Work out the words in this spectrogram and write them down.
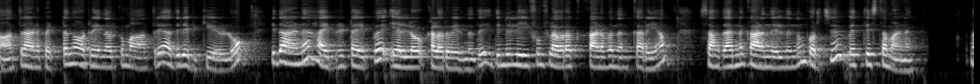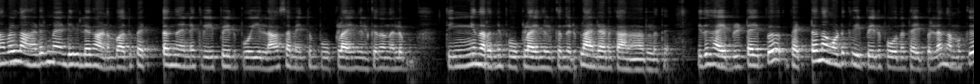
മാത്രമാണ് പെട്ടെന്ന് ഓർഡർ ചെയ്യുന്നവർക്ക് മാത്രമേ അത് ലഭിക്കുകയുള്ളൂ. ഇതാണ് ഹൈബ്രിഡ് ടൈപ്പ് യെല്ലോ കളർ വരുന്നത്. ഇതിന്റെ ലീഫും ഫ്ലവറൊക്കെ കാണുമ്പോൾ നിങ്ങൾക്കറിയാം. സാധാരണ കാണുന്നതിൽ നിന്നും കുറച്ച് വ്യത്യസ്തമാണ്. നമ്മൾ നാടൻ മാൻഡിവില്ല കാണുമ്പോൾ അത് പെട്ടെന്ന് തന്നെ ക്രീപ്പ് ചെയ്ത് പോയി. എല്ലാ സമയത്തും പൂക്കളായി നിൽക്കുന്ന നല്ല തിങ്ങി നിറഞ്ഞ് പൂക്കളായി നിൽക്കുന്ന ഒരു പ്ലാന്റാണ് കാണാറുള്ളത്. ഇത് ഹൈബ്രിഡ് ടൈപ്പ് പെട്ടെന്ന് അങ്ങോട്ട് ക്രീപ്പ് ചെയ്ത് പോകുന്ന ടൈപ്പല്ല നമുക്ക്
